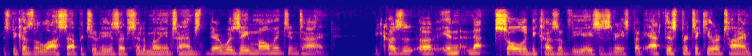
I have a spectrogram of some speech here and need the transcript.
It's because of the lost opportunity, as I've said a million times. There was a moment in time because of, uh, in not solely because of the aces and aces, but at this particular time,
